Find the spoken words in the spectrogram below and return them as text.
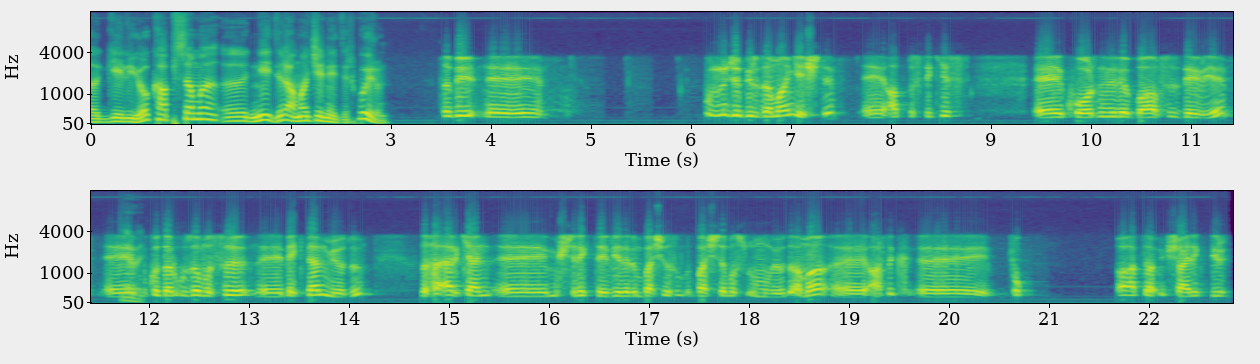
e, geliyor? Kapsamı e, nedir? Amacı nedir? Buyurun. Tabii e, uzunca bir zaman geçti. E, 68 e, koordineli ve bağımsız devriye. E, evet. Bu kadar uzaması e, beklenmiyordu. Daha erken e, müşterek devriyelerin başlaması umuluyordu ama e, artık e, çok hatta 3 aylık bir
